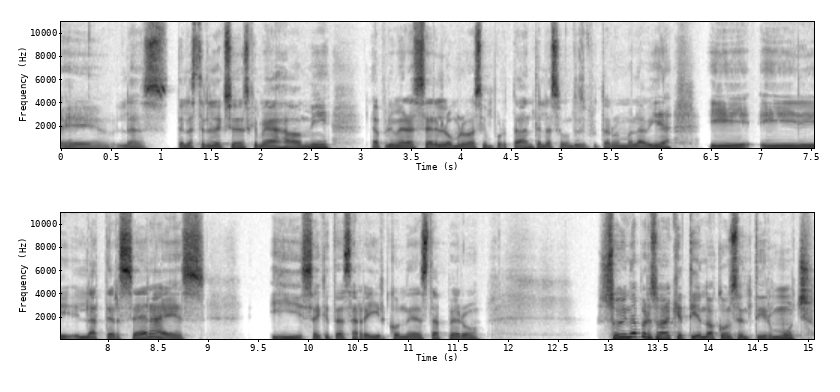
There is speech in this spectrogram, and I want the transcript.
eh, las, de las tres lecciones que me ha dejado a mí, la primera es ser el hombre más importante, la segunda es disfrutarme más la vida y, y la tercera es y sé que te vas a reír con esta, pero soy una persona que tiendo a consentir mucho,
